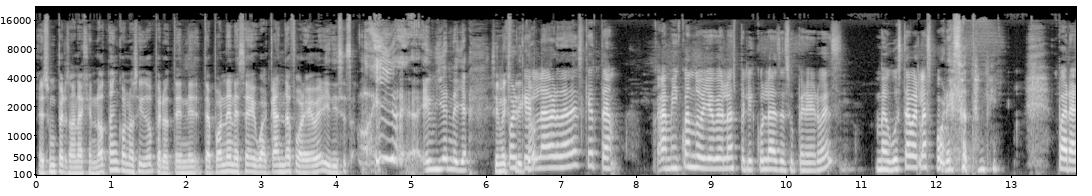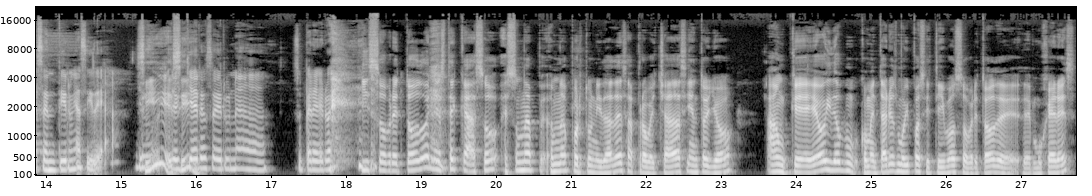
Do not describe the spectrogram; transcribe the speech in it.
es un personaje no tan conocido, pero te, te ponen ese Wakanda Forever y dices, ¡ay! Viene ya. ¿Sí me explico? Porque la verdad es que a mí cuando yo veo las películas de superhéroes, me gusta verlas por eso también. Para sentirme así de, ah, yo, sí, sí. quiero ser una superhéroe. Y sobre todo en este caso es una, una oportunidad desaprovechada, siento yo, aunque he oído comentarios muy positivos, sobre todo de, de mujeres,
